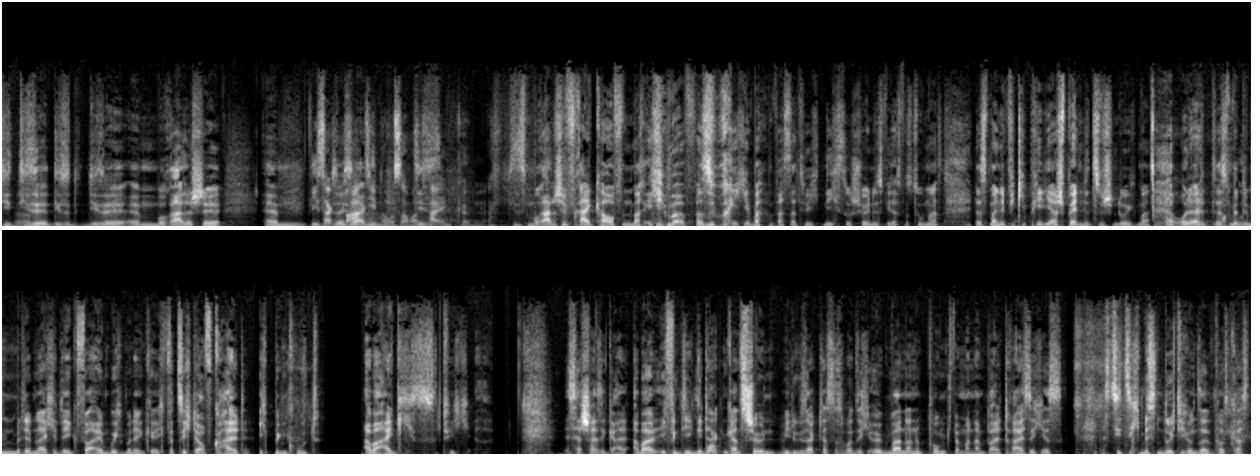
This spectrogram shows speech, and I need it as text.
die, diese, diese, diese ähm, moralische, ähm, Wie sagt Martin, man muss auch mal dieses- teilen können. dieses moralische Freikaufen mache ich immer, versuche ich immer, was natürlich nicht so schön ist wie das, was du machst, das ist meine Wikipedia-Spende zwischendurch mal. Oh, Oder das mit gut. dem, mit dem Leicheleg-Verein, wo ich mir denke, ich verzichte auf Gehalt, ich bin gut. Aber eigentlich ist es natürlich, also, ist ja scheißegal. Aber ich finde den Gedanken ganz schön, wie du gesagt hast, dass man sich irgendwann an einem Punkt, wenn man dann bald 30 ist, das zieht sich ein bisschen durch durch unseren Podcast.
